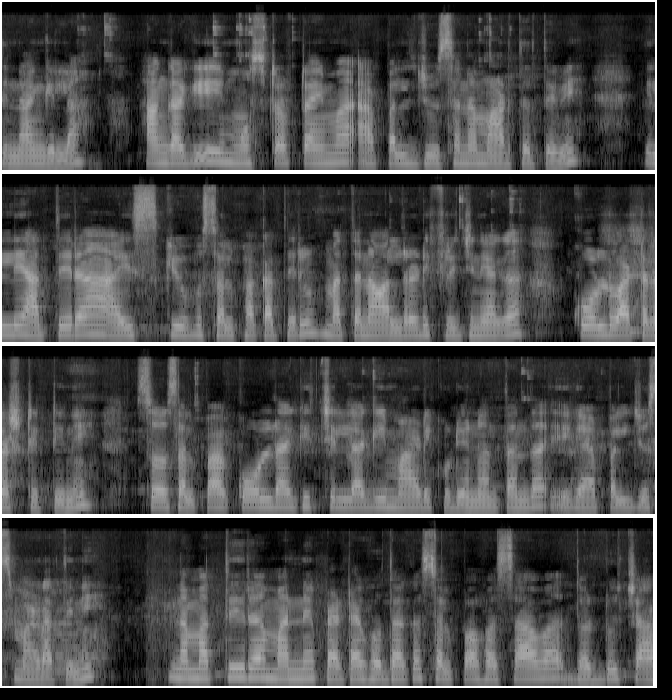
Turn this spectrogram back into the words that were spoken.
ತಿನ್ನಂಗಿಲ್ಲ. ಹಾಗಾಗಿ ಮೋಸ್ಟ್ ಆಫ್ ಟೈಮ್ ಆ್ಯಪಲ್ ಜ್ಯೂಸನ್ನು ಮಾಡ್ತಿರ್ತೀವಿ. ಇಲ್ಲಿ ಹತ್ತಿರ ಐಸ್ ಕ್ಯೂಬ್ ಸ್ವಲ್ಪ ಹಾಕತ್ತಿರು. ಮತ್ತು ನಾವು ಆಲ್ರೆಡಿ ಫ್ರಿಜ್ನ್ಯಾಗ ಕೋಲ್ಡ್ ವಾಟರ್ ಅಷ್ಟು ಇಟ್ಟೀನಿ. ಸೊ ಸ್ವಲ್ಪ ಕೋಲ್ಡಾಗಿ ಚಿಲ್ಲಾಗಿ ಮಾಡಿ ಕುಡಿಯೋಣ ಅಂತಂದ ಈಗ ಆ್ಯಪಲ್ ಜ್ಯೂಸ್ ಮಾಡತ್ತೀನಿ ನಮ್ಮ ಹತ್ತಿರ ಮೊನ್ನೆ ಪೇಟ್ಯಾಗ ಹೋದಾಗ ಸ್ವಲ್ಪ ಹೊಸವ ದೊಡ್ಡ ಚಹಾ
